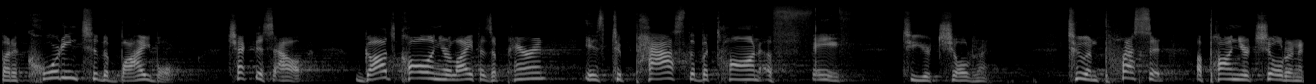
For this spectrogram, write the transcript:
But according to the Bible, check this out God's call in your life as a parent is to pass the baton of faith to your children, to impress it upon your children,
